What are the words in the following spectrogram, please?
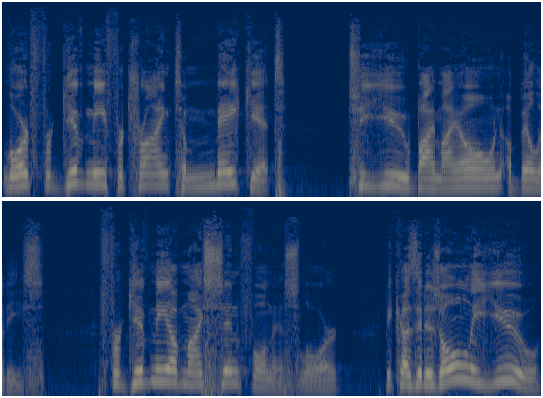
Lord, forgive me for trying to make it to you by my own abilities. Forgive me of my sinfulness, Lord, because it is only you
